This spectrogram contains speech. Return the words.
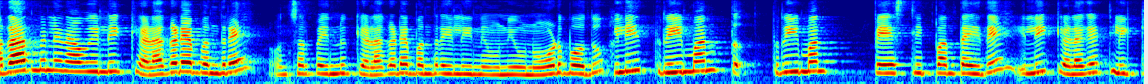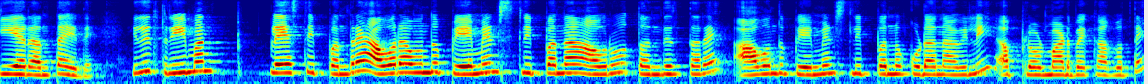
ಅದಾದ್ಮೇಲೆ ನಾವು ಇಲ್ಲಿ ಕೆಳಗಡೆ ಬಂದರೆ, ಒಂದು ಸ್ವಲ್ಪ ಇನ್ನು ಕೆಳಗಡೆ ಬಂದರೆ ಇಲ್ಲಿ ನೀವು ನೀವು ನೋಡ್ಬೋದು. ಇಲ್ಲಿ three month three month pay slip ಅಂತ ಇದೆ. ಇಲ್ಲಿ ಕೆಳಗೆ ಕ್ಲಿಕ್ ಇಯರ್ ಅಂತ ಇದೆ. ಇಲ್ಲಿ ತ್ರೀ ಮಂತ್ ಪ್ಲೇ ಸ್ಲಿಪ್ ಅಂದರೆ ಅವರ ಒಂದು ಪೇಮೆಂಟ್ ಸ್ಲಿಪ್ಪನ್ನು ಅವರು ತಂದಿರ್ತಾರೆ. ಆ ಒಂದು ಪೇಮೆಂಟ್ ಸ್ಲಿಪ್ಪನ್ನು ಕೂಡ ನಾವಿಲ್ಲಿ ಅಪ್ಲೋಡ್ ಮಾಡಬೇಕಾಗುತ್ತೆ.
